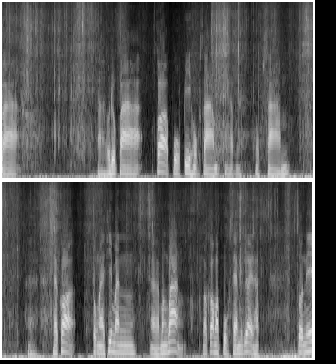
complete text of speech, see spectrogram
ปลาอ่าประดูปลาก็ปลูกปีหกสามนะครับหกสามแล้วก็ตรงไหนที่มันว่างๆเราก็เอามาปลูกแซมไปเรื่อยนะครับ โซนนี้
